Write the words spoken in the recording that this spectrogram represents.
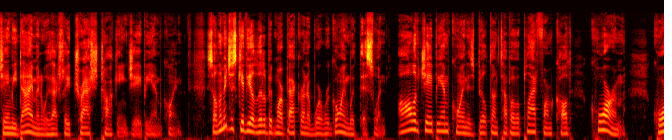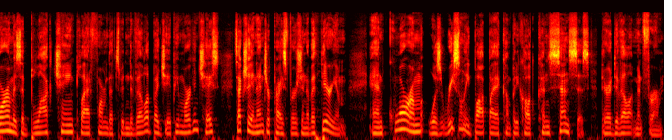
Jamie Dimon was actually trash talking JPM Coin. So let me just give you a little bit more background of where we're going with this one. All of JPM Coin is built on top of a platform called Quorum. Quorum is a blockchain platform that's been developed by JP Morgan Chase. It's actually an enterprise version of Ethereum. And Quorum was recently bought by a company called ConsenSys. They're a development firm.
